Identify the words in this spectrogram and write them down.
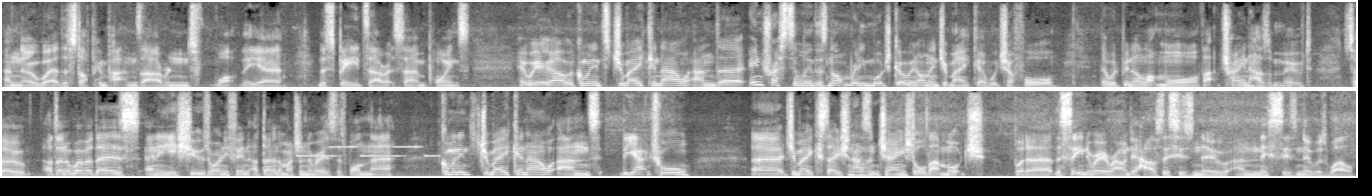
and know where the stopping patterns are and what the uh, the speeds are at certain points. Here we are. We're coming into Jamaica now, and uh, interestingly, there's not really much going on in Jamaica, which I thought there would have been a lot more. That train hasn't moved. So I don't know whether there's any issues or anything. I don't imagine there is. There's one there. Coming into Jamaica now, and the actual uh, Jamaica station hasn't changed all that much, but uh, the scenery around it has. This is new, and this is new as well.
